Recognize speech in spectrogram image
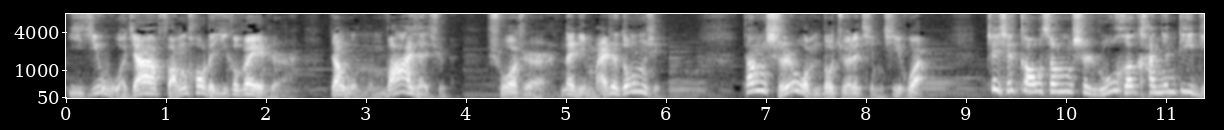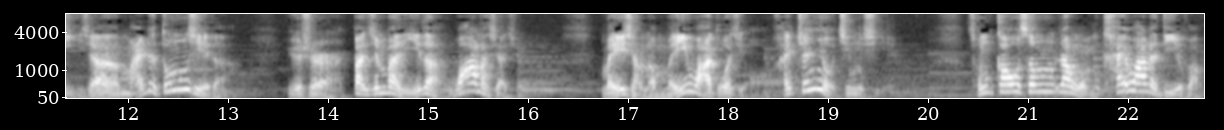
以及我家房后的一个位置，让我们挖下去，说是那里埋着东西。当时我们都觉得挺奇怪，这些高僧是如何看见地底下埋着东西的？于是半信半疑的挖了下去。没想到没挖多久，还真有惊喜。从高僧让我们开挖的地方，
